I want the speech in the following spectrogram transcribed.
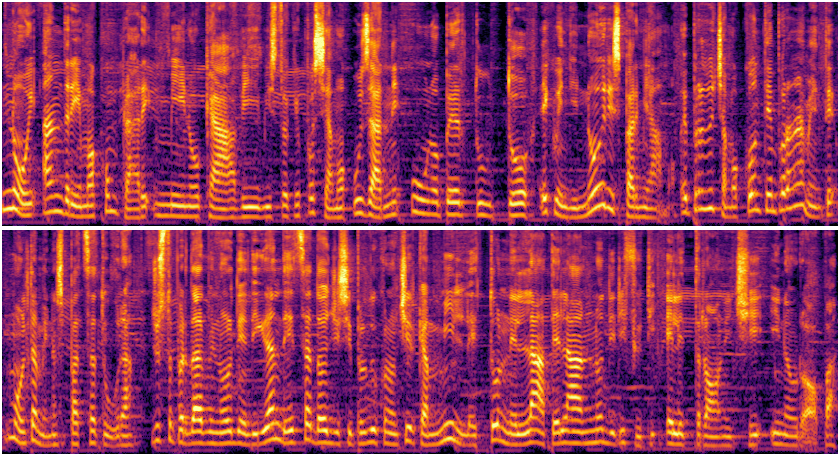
noi andremo a comprare meno cavi, visto che possiamo usarne uno per tutto e quindi noi risparmiamo e produciamo contemporaneamente molta meno spazzatura. Giusto per darvi un ordine di grandezza, ad oggi si producono circa 1000 tonnellate l'anno di rifiuti elettronici in Europa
